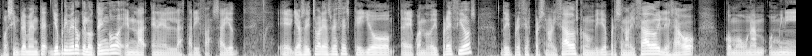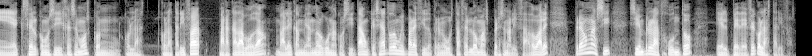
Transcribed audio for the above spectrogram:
Pues simplemente, yo primero que lo tengo en, la, las tarifas. O sea, yo eh, ya os he dicho varias veces que yo eh, cuando doy precios, doy precios personalizados con un vídeo personalizado y les hago como un mini Excel, como si dijésemos, con, con, la, con la tarifa para cada boda, ¿vale? Cambiando alguna cosita, aunque sea todo muy parecido, pero me gusta hacerlo más personalizado, ¿vale? Pero aún así, siempre le adjunto el PDF con las tarifas,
